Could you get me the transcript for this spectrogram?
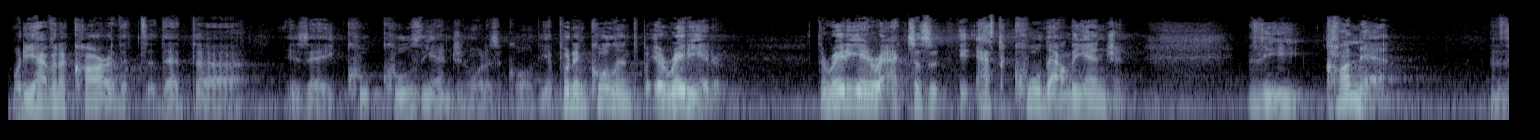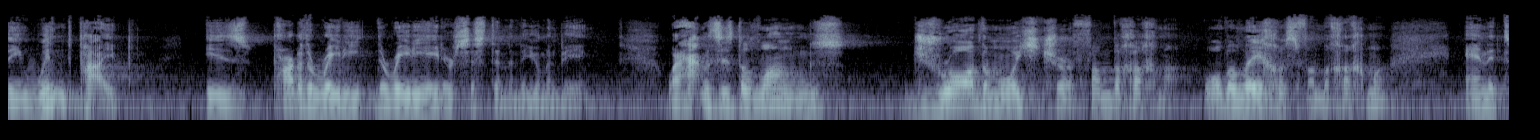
what do you have in a car that that uh, is a cool, cools the engine? What is it called? You put in coolant, but a radiator. The radiator acts as a, it has to cool down the engine. The connet, the windpipe, is part of the, radi- the radiator system in the human being. What happens is the lungs draw the moisture from the chachma, all the lechos from the chachma, and it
